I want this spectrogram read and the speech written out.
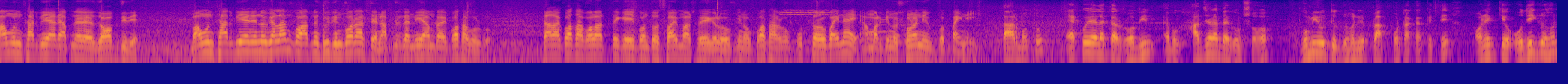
মামুন সার্বিয়ার আপনার জবাব দিবে। মামুন সার্বিয়ার এনে গেলাম, ক, আপনি দুই দিন পর আসেন আপনারটা নিয়ে আমরা কথা বলব। তারা কথা বলার থেকে এই পর্যন্ত ছয় মাস হয়ে গেল, কিন্তু কথার উত্তরও পাই নাই, আমার কিন্তু শুনানি পাই নাই। তার মতো একই এলাকার রবিন এবং হাজারা বেগম সহ ভূমি অধিগ্রহণের প্রাপ্য টাকা পেতে অনেককে অধিগ্রহণ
